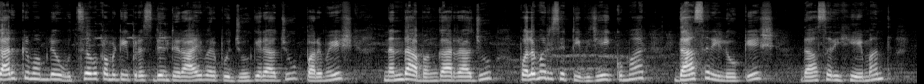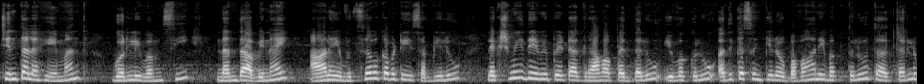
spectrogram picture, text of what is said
కార్యక్రమంలో ఉత్సవ కమిటీ ప్రెసిడెంట్ రాయవరపు జోగిరాజు పరమేష్ నందా బంగారాజు పొలమరిశెట్టి విజయ్ కుమార్ దాసరి లోకేష్ దాసరి హేమంత్ చింతల హేమంత్ గొర్లి వంశీ నందా వినయ్ ఆలయ ఉత్సవ కమిటీ సభ్యులు లక్ష్మీదేవిపేట గ్రామ పెద్దలు యువకులు అధిక సంఖ్యలో భవానీ భక్తులు తదితరులు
